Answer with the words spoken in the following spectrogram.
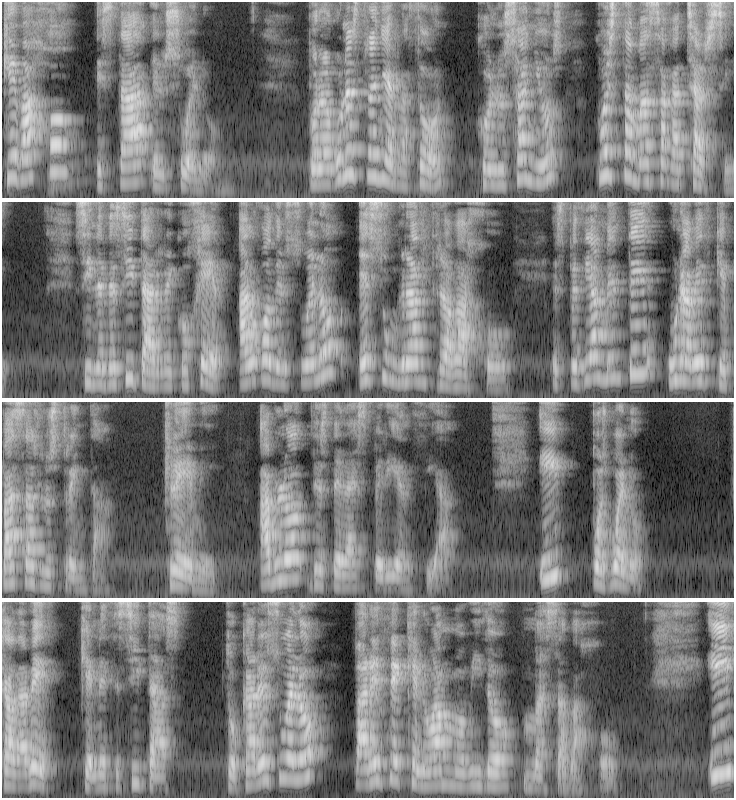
qué bajo está el suelo. Por alguna extraña razón, con los años cuesta más agacharse si necesitas recoger algo del suelo, es un gran trabajo, especialmente una vez que pasas los 30. Créeme, hablo desde la experiencia. Y, pues bueno, cada vez que necesitas tocar el suelo, parece que lo han movido más abajo. Y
